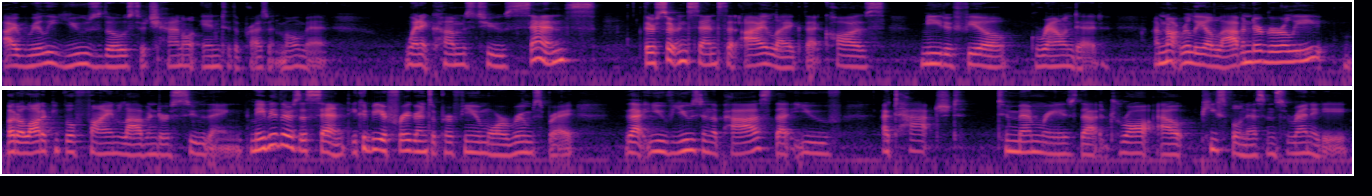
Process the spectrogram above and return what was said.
I really use those to channel into the present moment. When it comes to sense, there's certain scents that I like that cause me to feel grounded. I'm not really a lavender girly, but a lot of people find lavender soothing. Maybe there's a scent, it could be a fragrance, a perfume, or a room spray that you've used in the past that you've attached to memories that draw out peacefulness and serenity,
